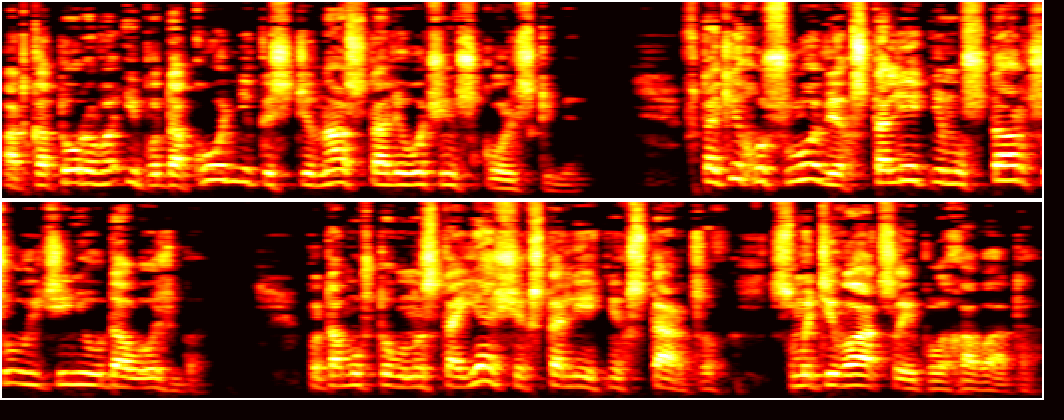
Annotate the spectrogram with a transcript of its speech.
от которого и подоконник, и стена стали очень скользкими. В таких условиях столетнему старцу уйти не удалось бы потому что у настоящих столетних старцев с мотивацией плоховато.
